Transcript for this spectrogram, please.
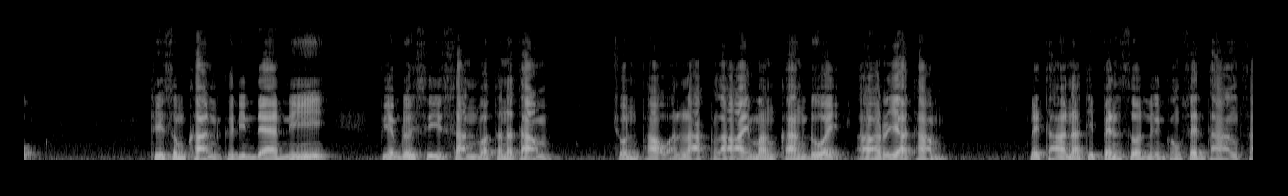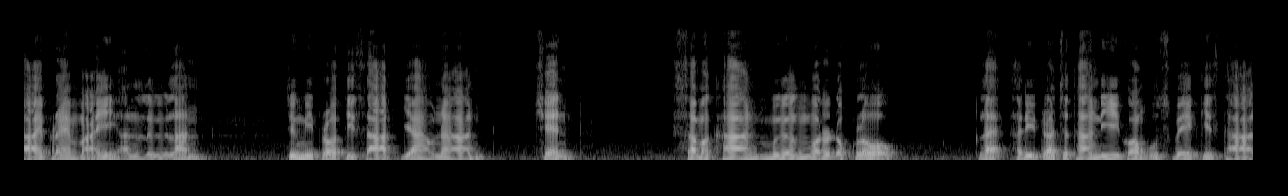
ก ที่สำคัญคือดินแดนนี้ เปี่ยมด้วยสีสันวัฒนธรรม ชนเผ่าอันหลากหลายมั่งคั่งด้วยอารยธรรม ในฐานะที่เป็นส่วนหนึ่งของเส้นทางสายแพรไหมอันลือลั่น จึงมีประวัติศาสตร์ยาวนาน เช่น สมคารเมืองมรดกโลก และอดีตราชธานีของอุซเบกิสถาน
